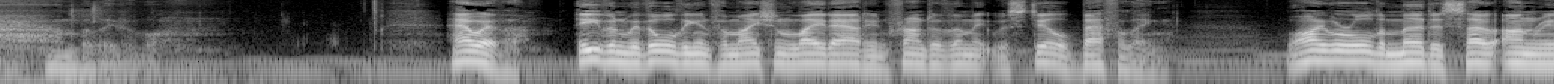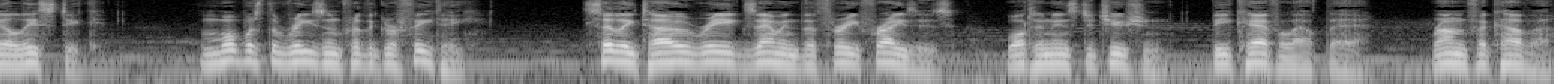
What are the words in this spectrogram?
However, even with all the information laid out in front of them, it was still baffling. Why were all the murders so unrealistic? And what was the reason for the graffiti? Sillytoe re examined the three phrases What an institution, be careful out there, run for cover,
